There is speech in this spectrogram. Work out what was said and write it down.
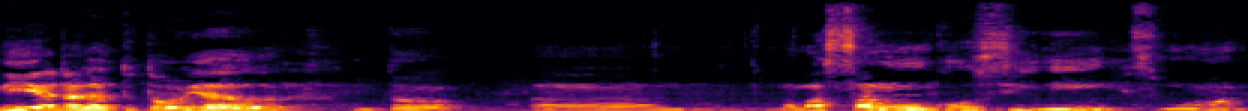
Ni adalah tutorial untuk um, memasang kursi ni semua.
